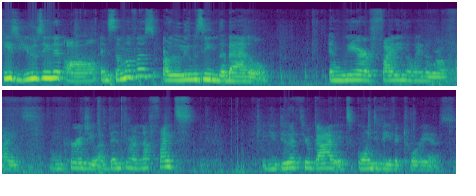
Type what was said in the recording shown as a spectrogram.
He's using it all, and some of us are losing the battle. And we are fighting the way the world fights. I encourage you. I've been through enough fights. You do it through God, it's going to be victorious.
